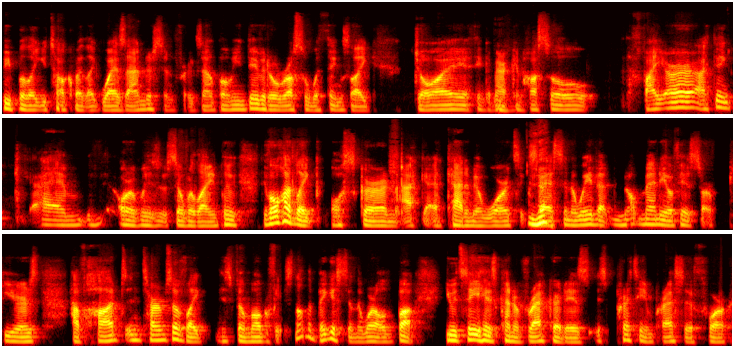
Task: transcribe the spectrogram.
people like you talk about, like Wes Anderson, for example. I mean, David O. Russell with things like Joy, I think mm. American Hustle, Fighter, I think, um, or was it Silver Lining? Play- They've all had like Oscar and Academy Award success in a way that not many of his sort of peers have had in terms of like his filmography. It's not the biggest in the world, but you would say his kind of record is is pretty impressive for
